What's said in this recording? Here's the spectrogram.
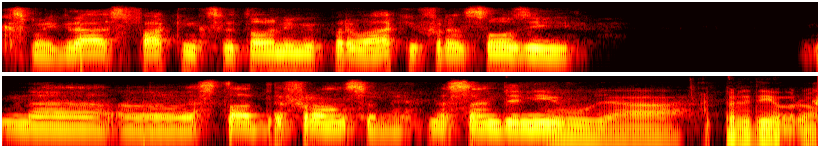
ko smo igrali s fucking svetovnimi prvaki, francozi na uh, Stade de France, ne, na Saint-Denis. Uh, ja. Pred Evrom.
